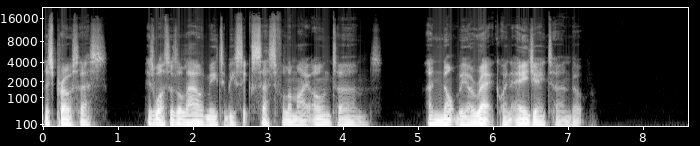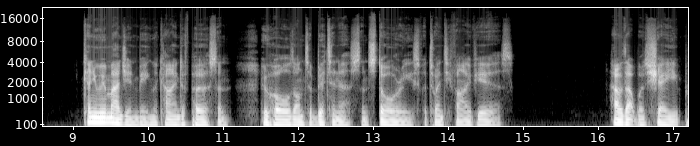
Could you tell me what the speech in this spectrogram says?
This process is what has allowed me to be successful on my own terms and not be a wreck when AJ turned up. Can you imagine being the kind of person who holds on to bitterness and stories for 25 years? How that would shape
